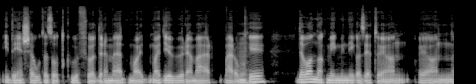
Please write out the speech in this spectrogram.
idén se utazott külföldre, mert majd, majd jövőre már, már oké. Okay. Mm de vannak még mindig azért olyan, olyan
